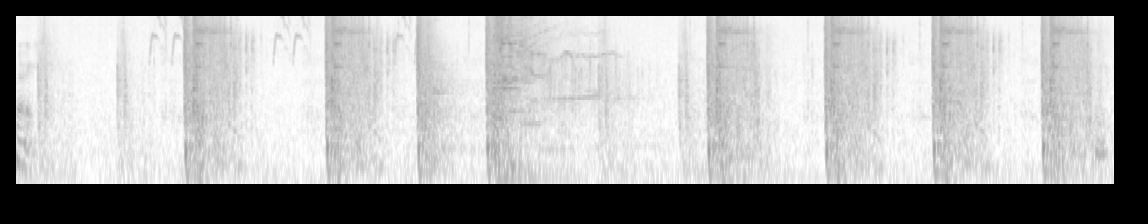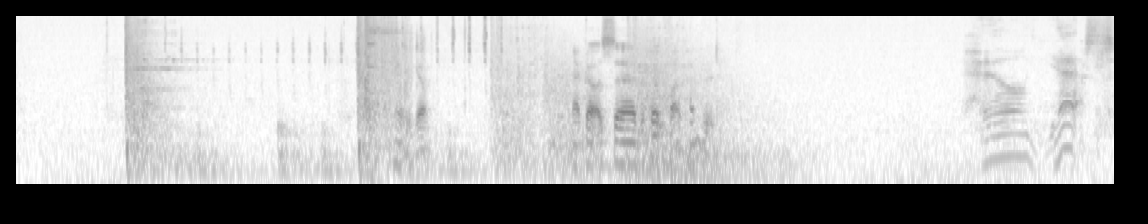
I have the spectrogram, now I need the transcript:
Right. There we go. That got us uh, the 3500. Hell yes.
